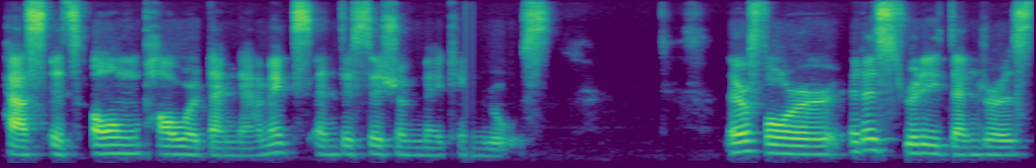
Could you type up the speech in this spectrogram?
has its own power dynamics and decision-making rules. Therefore, it is really dangerous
